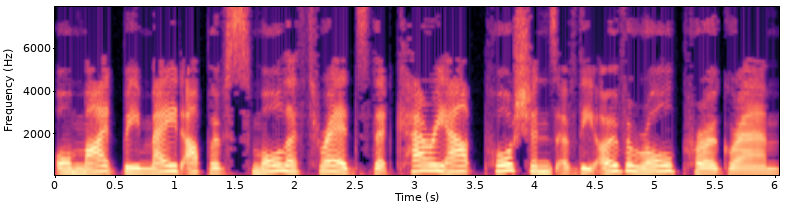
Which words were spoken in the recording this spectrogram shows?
or might be made up of smaller threads that carry out portions of the overall program.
